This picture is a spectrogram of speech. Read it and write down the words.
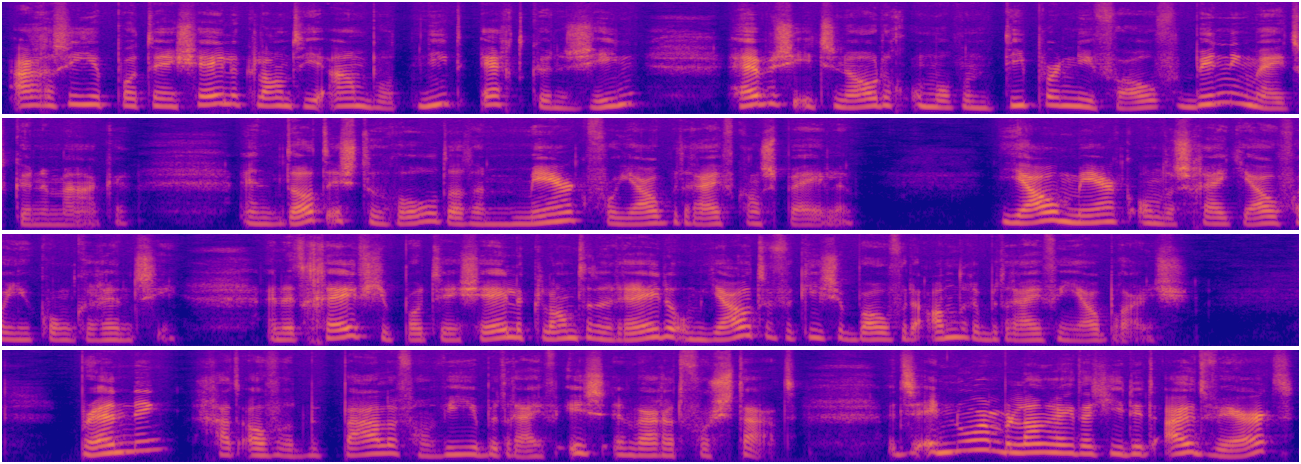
Aangezien je potentiële klanten je aanbod niet echt kunnen zien, hebben ze iets nodig om op een dieper niveau verbinding mee te kunnen maken. En dat is de rol dat een merk voor jouw bedrijf kan spelen. Jouw merk onderscheidt jou van je concurrentie en het geeft je potentiële klanten een reden om jou te verkiezen boven de andere bedrijven in jouw branche. Branding gaat over het bepalen van wie je bedrijf is en waar het voor staat. Het is enorm belangrijk dat je dit uitwerkt,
